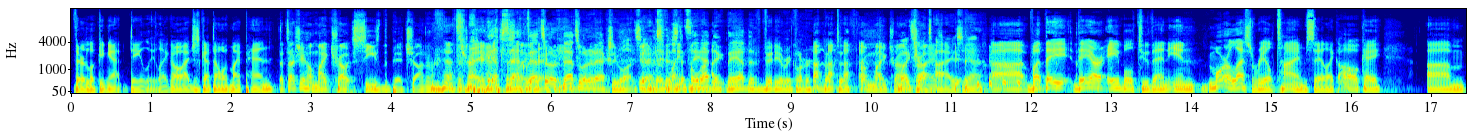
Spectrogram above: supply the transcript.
they're looking at daily. Like, oh, I just got done with my pen. That's actually how Mike Trout sees the pitch out of. That's right. that, that's what that's what it actually was. Yeah, they, just, they had the they had the video recorder hooked up to From Mike Trout's Mike Trout's eyes. eyes. Yeah, uh, but they they are able to then in more or less real time say like, oh, okay, um,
